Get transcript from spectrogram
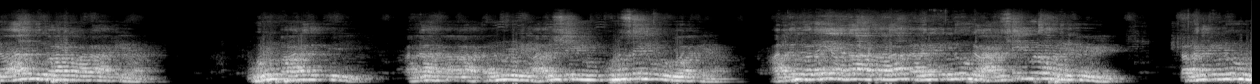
நான்கு பாகமாக ஆக்கினான். ஒரு பாகத்தில் அல்லாஹ் தன்னுடைய அரிசையும் குருசையும் உருவாக்கினான். அதுவரை அல்லாஹ் தாலா தனக்கென்று ஒரு அரிசை கூட படைக்கவில்லை. தனக்கென்று ஒரு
